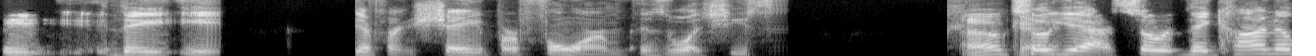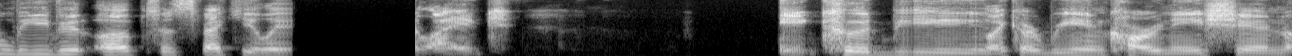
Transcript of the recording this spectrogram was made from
it, they it, different shape or form is what she's Okay. so yeah so they kind of leave it up to speculate like it could be like a reincarnation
